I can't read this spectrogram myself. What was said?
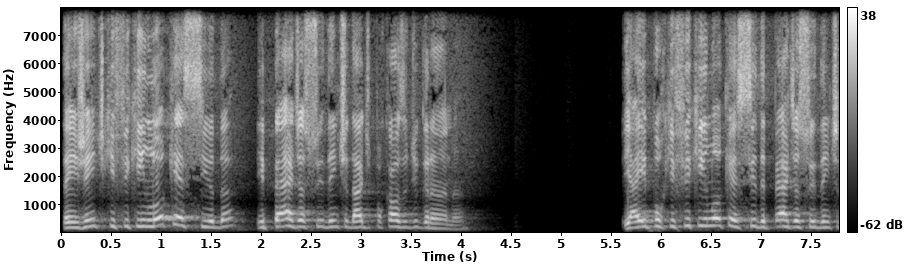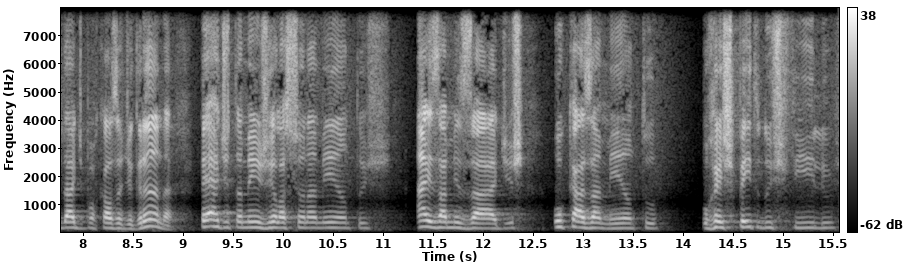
Tem gente que fica enlouquecida e perde a sua identidade por causa de grana. E aí, porque fica enlouquecida e perde a sua identidade por causa de grana, perde também os relacionamentos, as amizades, o casamento, o respeito dos filhos.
